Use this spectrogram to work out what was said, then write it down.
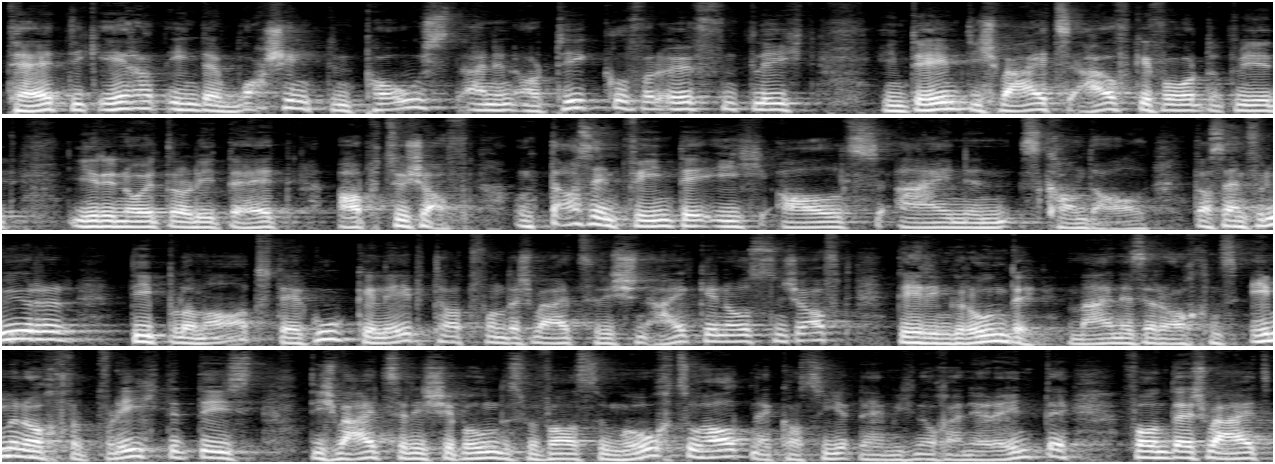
tätig. Er hat in der Washington Post einen Artikel veröffentlicht, in dem die Schweiz aufgefordert wird, ihre Neutralität abzuschaffen. Und das empfinde ich als einen Skandal, dass ein früherer Diplomat, der gut gelebt hat von der Schweizerischen Eidgenossenschaft, der im Grunde meines Erachtens immer noch verpflichtet ist, die Schweizerische Bundesverfassung hochzuhalten, er kassiert nämlich noch eine Rente von der Schweiz,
